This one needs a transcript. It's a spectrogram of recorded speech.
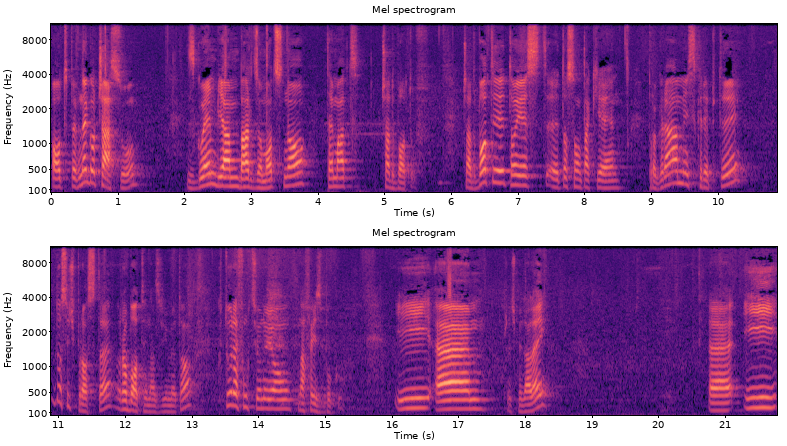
od pewnego czasu zgłębiam bardzo mocno temat chatbotów. Chatboty to, jest, to są takie programy, skrypty, dosyć proste, roboty nazwijmy to, które funkcjonują na Facebooku. I przejdźmy dalej. E, I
